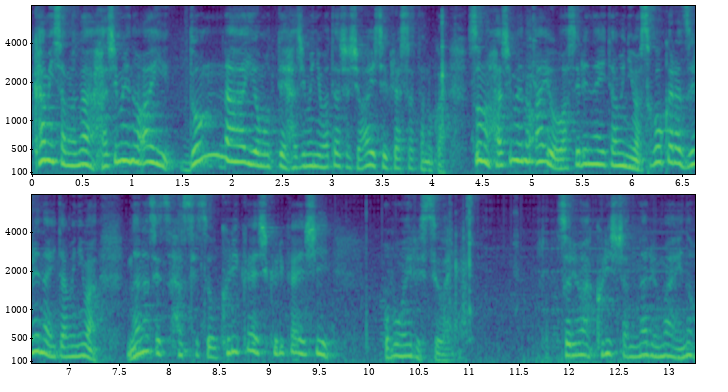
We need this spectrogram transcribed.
神様が初めの愛どんな愛を持って初めに私たちを愛してくださったのか。その初めの愛を忘れないためにはそこからずれないためには7節8節を繰り返し繰り返し覚える必要があります。それはクリスチャンになる前の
